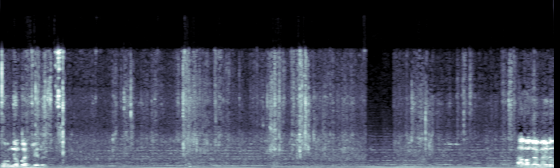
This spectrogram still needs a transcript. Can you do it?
पूर्ण भरलेलं. हा बघा मॅडम.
